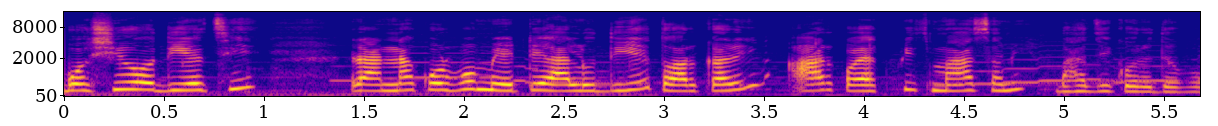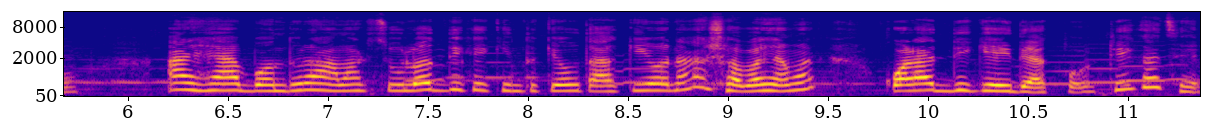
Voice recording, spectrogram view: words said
বসিয়েও দিয়েছি। রান্না করব মেটে আলু দিয়ে তরকারি আর কয়েক পিস মাছ আমি ভাজি করে দেব। আর হ্যাঁ বন্ধুরা, আমার চুলোর দিকে কিন্তু কেউ তাকিও না, সবাই আমার কড়ার দিকেই দেখো, ঠিক আছে?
